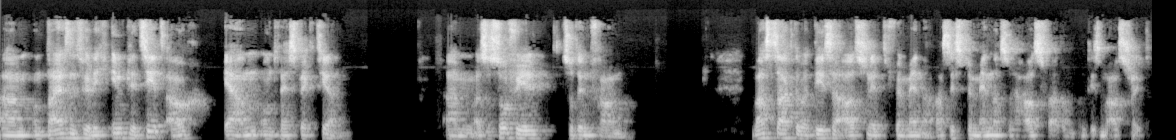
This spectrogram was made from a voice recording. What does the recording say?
Ähm, und da ist natürlich implizit auch Ehren und Respektieren. Ähm, also so viel zu den Frauen. Was sagt aber dieser Ausschnitt für Männer? Was ist für Männer so herausfordernd in diesem Ausschnitt?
